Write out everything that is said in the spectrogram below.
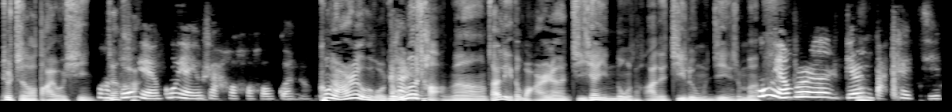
就知道打游戏。逛公园，公园有啥好好好逛的？公园有游乐场啊，在里头玩啊，极限运动啥的，激流勇进什么。公园不是别人打太极、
